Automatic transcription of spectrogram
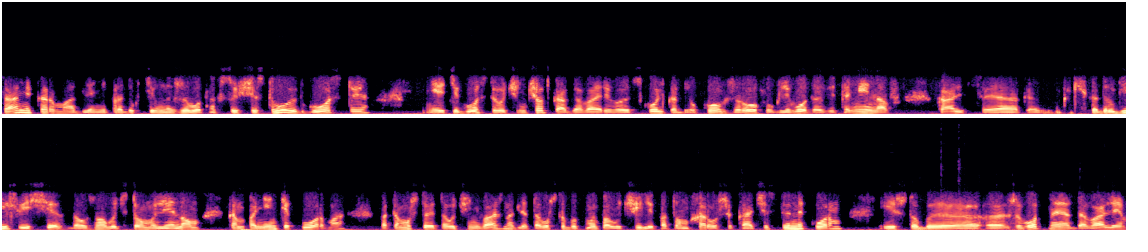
сами корма для непродуктивных животных, существуют ГОСТы, и эти ГОСТы очень четко оговаривают, сколько белков, жиров, углеводов, витаминов, кальция, каких-то других веществ должно быть в том или ином компоненте корма, потому что это очень важно для того, чтобы мы получили потом хороший качественный корм и чтобы э, животные давали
